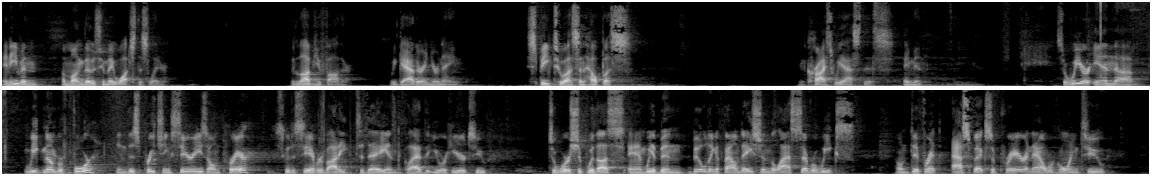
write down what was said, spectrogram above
and even among those who may watch this later. We love you, Father. We gather in your name. Speak to us and help us. In Christ we ask this. Amen. So we are in uh, week number four in this preaching series on prayer. It's good to see everybody today and glad that you are here to, to worship with us. And we have been building a foundation the last several weeks on different aspects of prayer. And now we're going to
